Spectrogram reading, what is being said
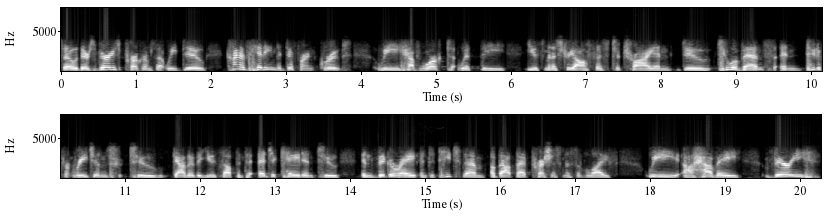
So there's various programs that we do, kind of hitting the different groups. We have worked with the youth ministry office to try and do two events in two different regions to gather the youth up and to educate and to invigorate and to teach them about that preciousness of life. We uh, have a very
